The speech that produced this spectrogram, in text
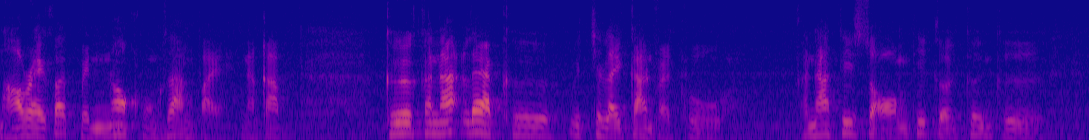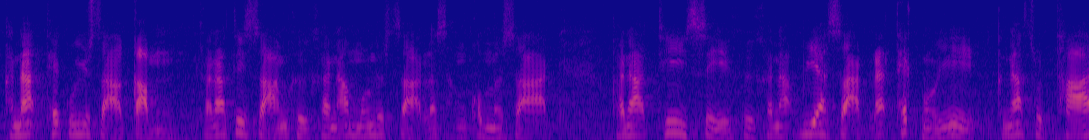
มหาวิทยาลัยก็เป็นนอกโครงสร้างไปนะครับ คือคณะแรกคือวิทยาลัยการฝ่ายครู คณะที่สองที่เกิดขึ้นคือ คณะเทคโนโลยีอุตสาหกรรม คณะที่3คือคณะมนุษยศาสตร์และสังคมศาสตร์ คณะทีสี่4คือคณะวิทยาศาสตร์ และเทคโนโลยี คณะสุดท้าย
